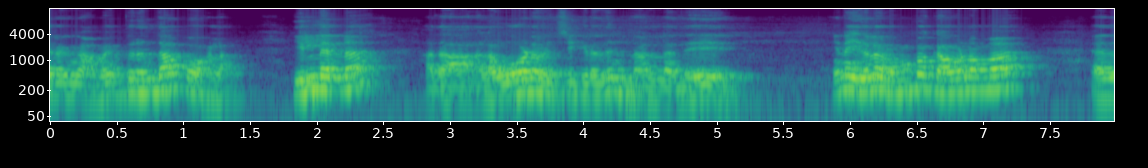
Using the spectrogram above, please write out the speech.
கிரகங்கள் அமைப்பு இருந்தால் போகலாம். இல்லைன்னா அதை அளவோடு வச்சுக்கிறது நல்லது. ஏன்னா இதெல்லாம் ரொம்ப கவனமாக அது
